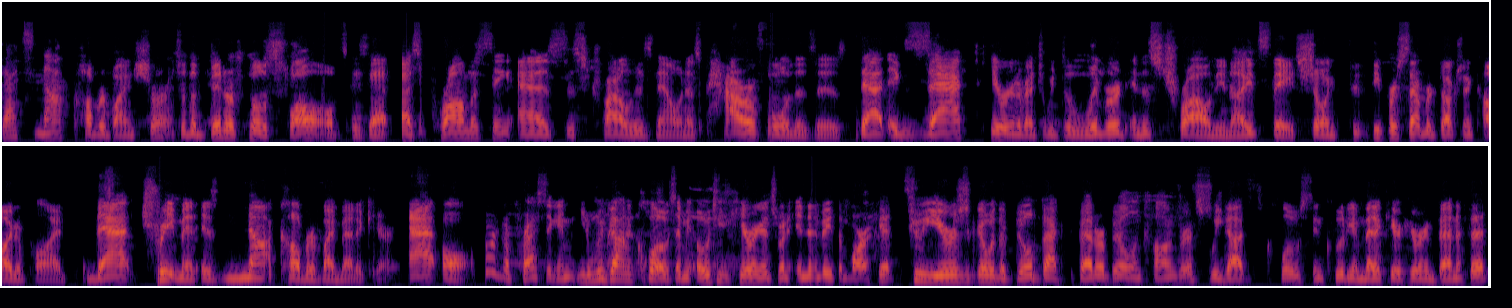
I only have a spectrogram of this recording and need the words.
that's not covered by insurance. So the bitter pill to swallow is that as promising as this trial is now and as powerful as it is, that exact hearing intervention we delivered in this trial in the United States showing 50% reduction in cognitive decline, that treatment is not covered by Medicare at all. It's depressing. I mean, you know, we've gotten close. I mean, OT hearing is going to innovate the market. Two years ago with the Build Back Better bill in Congress, we got close, including a Medicare hearing benefit.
